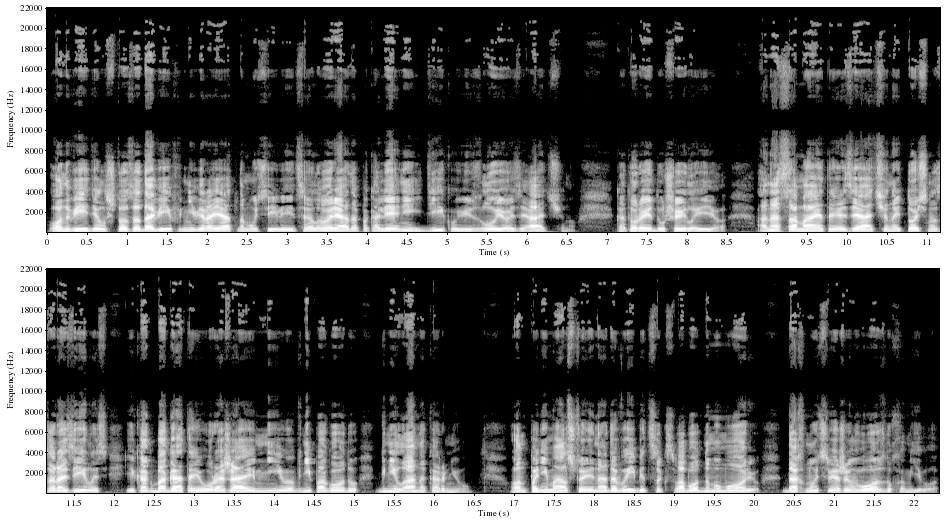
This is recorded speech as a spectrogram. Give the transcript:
Он видел, что, задавив в невероятном усилии целого ряда поколений дикую и злую азиатчину, которая душила ее, она сама этой азиатчиной точно заразилась и, как богатая урожаем нива в непогоду, гнила на корню. Он понимал, что ей надо выбиться к свободному морю, дохнуть свежим воздухом его,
